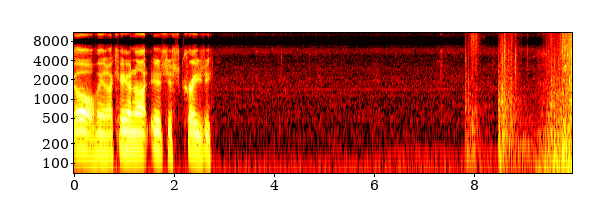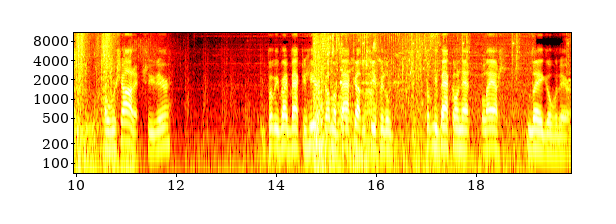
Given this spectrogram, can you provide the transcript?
oh man, I cannot. It's just crazy. Overshot it, see there? Put me right back to here, so I'm gonna back up and see if it'll put me back on that last leg over there.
